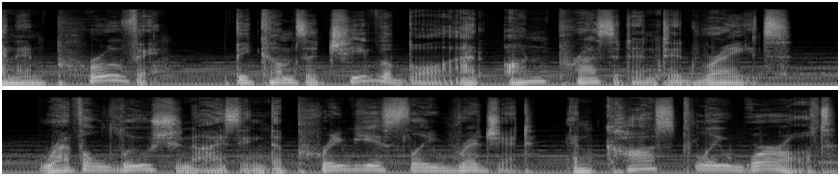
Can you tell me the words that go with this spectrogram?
and improving becomes achievable at unprecedented rates, revolutionizing the previously rigid and costly world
